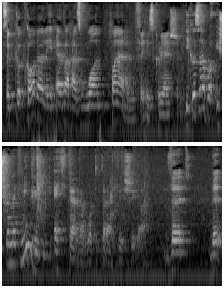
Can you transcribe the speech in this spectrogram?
So God only ever has one plan for His creation. Igazából Istennek mindvégig egy terve volt a teremtésével. That that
